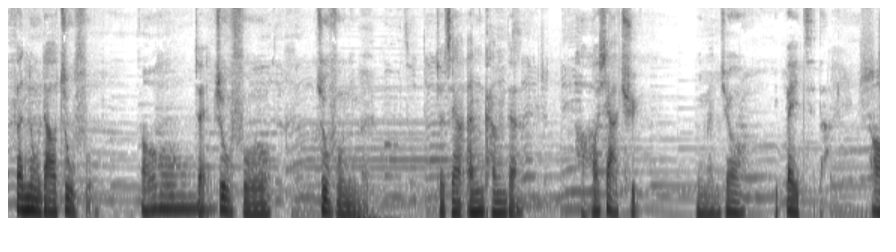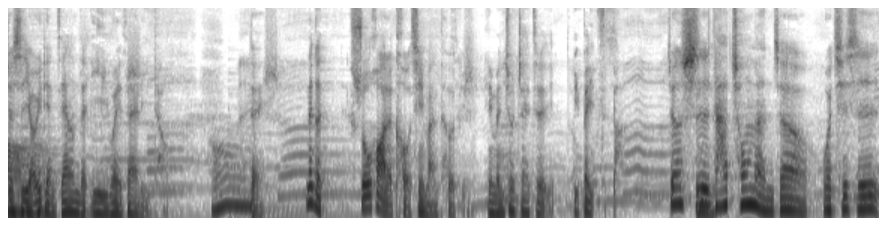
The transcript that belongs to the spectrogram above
愤怒到祝福。哦，对，祝福，祝福你们。就这样安康的好好下去，你们就一辈子吧，哦、就是有一点这样的意味在里头。哦，对，那个说话的口气蛮特别。你们就在这里一辈子吧，就是它充满着我其实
